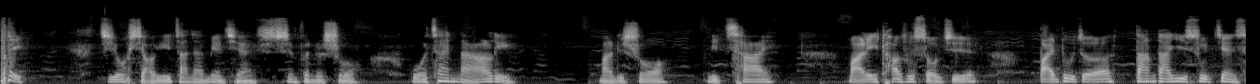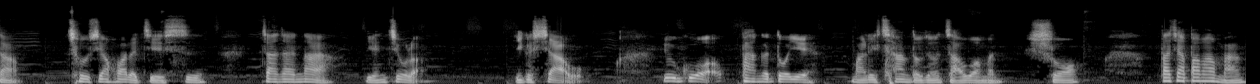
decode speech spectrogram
呸！”只有小姨站在面前，兴奋地说：“我在哪里？”玛丽说：“你猜。”玛丽掏出手机，百度着当代艺术鉴赏。抽象画的解释，站在那研究了一个下午。又过半个多月，玛丽颤抖着找我们说：“大家帮帮忙，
